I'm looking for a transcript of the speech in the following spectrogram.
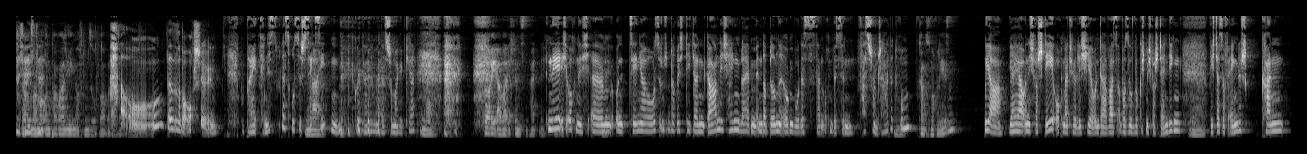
Ich Was glaub, heißt Mama das? und Papa liegen auf dem Sofa oder so. oh, das ist aber auch schön. Wobei, findest du das Russisch sexy? Hm, Gut, dann haben wir das schon mal geklärt. Nein. Sorry, aber ich finde es halt nicht. Nee, ich auch nicht. Ähm, Und zehn Jahre Russischunterricht, die dann gar nicht hängen bleiben in der Birne irgendwo, das ist dann auch ein bisschen fast schon schade drum. Kannst du es noch lesen? Ja, ja, ja, und ich verstehe auch natürlich hier und da was, aber so wirklich mich verständigen, wie ich das auf Englisch kann,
